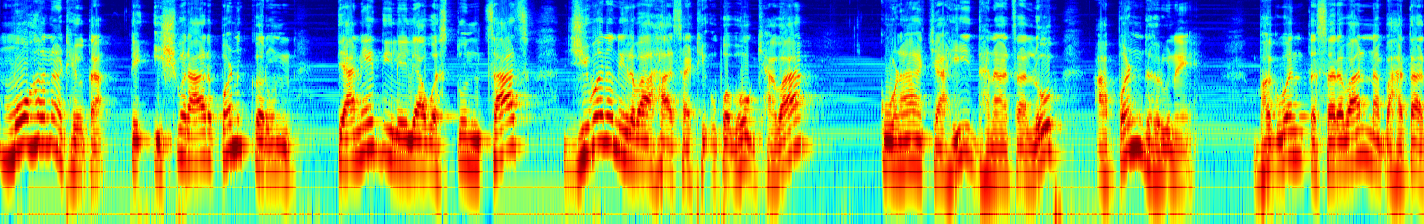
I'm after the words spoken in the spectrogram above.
मोह न ठेवता ते ईश्वरार्पण करून त्याने दिलेल्या वस्तूंचाच जीवननिर्वाहासाठी उपभोग घ्यावा. कोणाच्याही धनाचा लोभ आपण धरू नये. भगवंत सर्वांना पाहतात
